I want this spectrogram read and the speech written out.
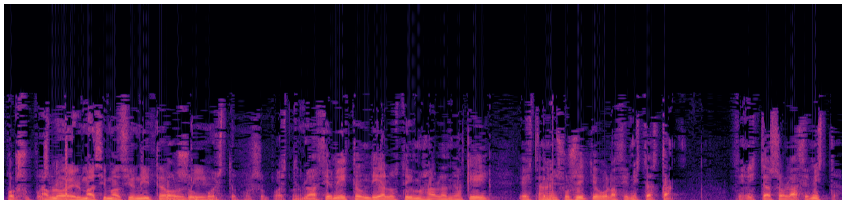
Por supuesto. Hablo del máximo accionista. por porque- supuesto, por supuesto. Los accionistas, un día lo estuvimos hablando aquí, están en su sitio, pues los accionistas están. Accionistas son los accionistas,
